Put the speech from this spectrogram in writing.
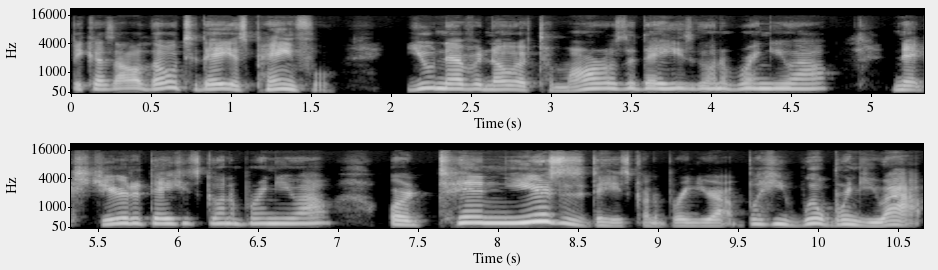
Because although today is painful, you never know if tomorrow's the day He's going to bring you out, next year, the day He's going to bring you out, or 10 years is the day He's going to bring you out. But He will bring you out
